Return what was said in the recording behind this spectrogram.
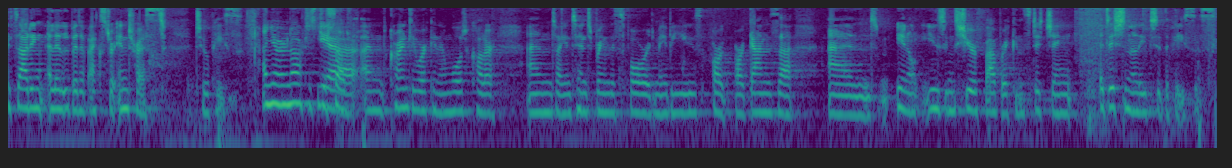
it's adding a little bit of extra interest to a piece. And you're an artist Yeah, yourself. Yeah, I'm currently working in watercolor, and I intend to bring this forward. Maybe use or, organza, and you know, using sheer fabric and stitching additionally to the pieces.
